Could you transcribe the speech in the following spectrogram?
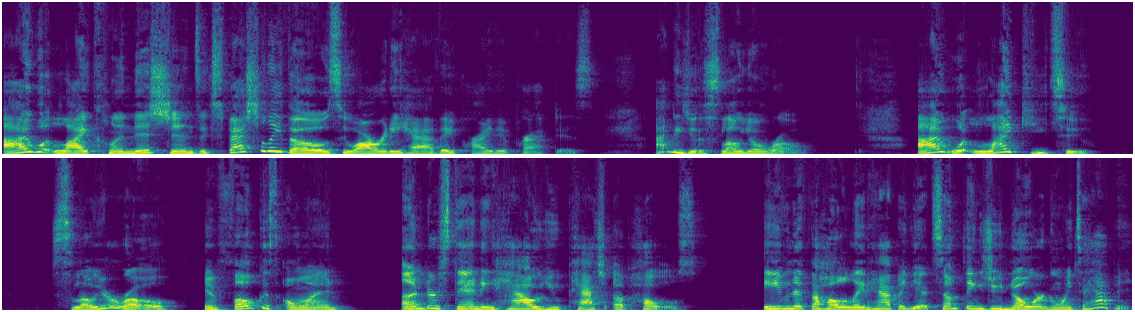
I would like clinicians, especially those who already have a private practice, I need you to slow your roll. I would like you to slow your roll and focus on understanding how you patch up holes, even if the hole ain't happened yet. Some things you know are going to happen.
